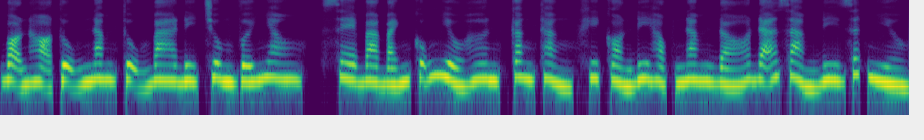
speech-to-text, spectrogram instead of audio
bọn họ tụm 5 tụm 3 đi chung với nhau, xe ba bánh cũng nhiều hơn, căng thẳng khi còn đi học năm đó đã giảm đi rất nhiều.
